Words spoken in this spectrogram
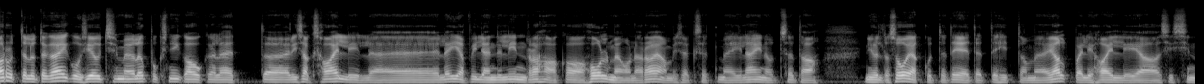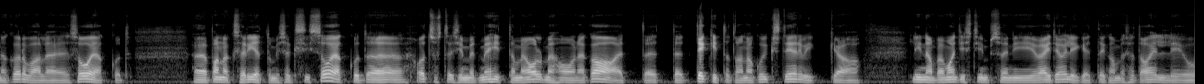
Arutelude käigus jõudsime lõpuks nii kaugele, et lisaks hallile leiab Viljandi linn raha ka holmehoone rajamiseks, et me ei läinud seda nii-öelda soojakute teed, et ehitame jalgpallihalli ja siis sinna kõrvale soojakud Äh, pannakse riietumiseks siis soojakud, äh, otsustasime, et me ehitame olmehoone ka, et, et, et tekitada nagu üks tervik ja linnapea Madis Timpsoni väide oligi, et ega me seda halli ju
